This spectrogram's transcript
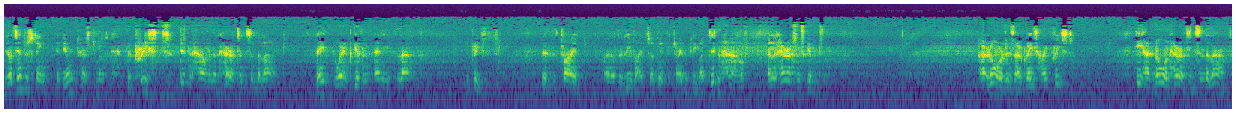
You know, it's interesting, in the Old Testament, the priests didn't have an inheritance in the land. They weren't given any land, the priests. The, the tribe uh, the Levites, or the, the tribe of Levi, didn't have an inheritance given to them. Our Lord is our great high priest. He had no inheritance in the land.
